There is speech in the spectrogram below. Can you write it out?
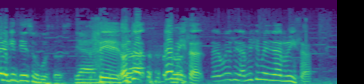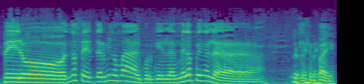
cada quien tiene sus gustos. Ya, Sí, o sea, pues, da risa. Te voy a decir, a mí sí me da risa. Pero, no sé, termino mal porque la- me da pena la, los la senpai.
